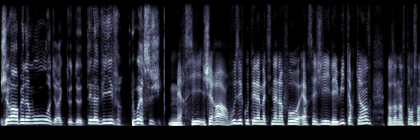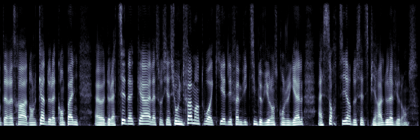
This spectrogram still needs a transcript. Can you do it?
Gérard Benamou en direct de Tel Aviv Merci Gérard. Vous écoutez la matinale info RCJ, il est 8h15. Dans un instant, on s'intéressera dans le cadre de la campagne euh, de la Tzedaka, l'association Une femme, un toit qui aide les femmes victimes de violences conjugales à sortir de cette spirale de la violence.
